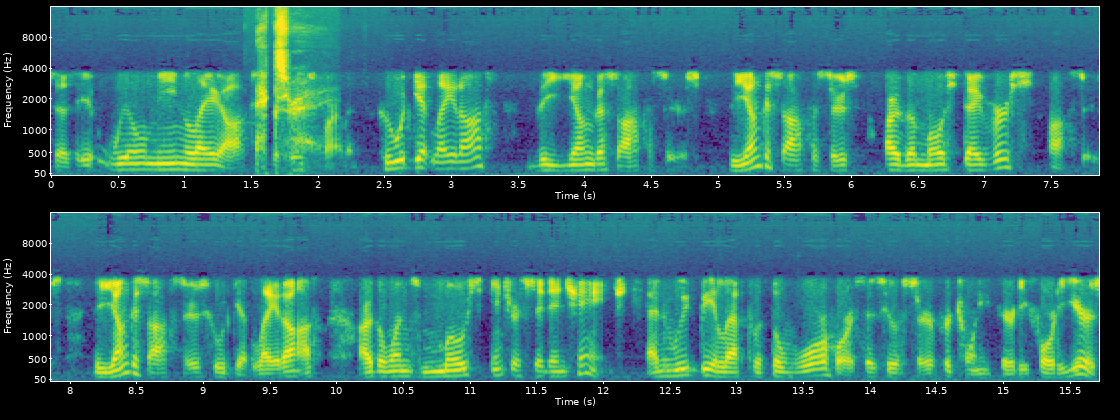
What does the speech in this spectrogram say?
says it will mean layoffs. X-ray. Department. Who would get laid off? The youngest officers. The youngest officers are the most diverse officers. The youngest officers who would get laid off are the ones most interested in change. And we'd be left with the war horses who have served for 20, 30, 40 years.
